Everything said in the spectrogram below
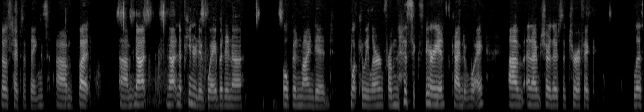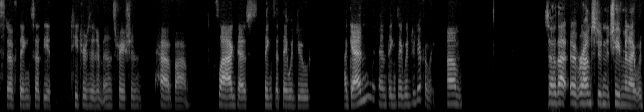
those types of things. Um, but um, not not in a punitive way, but in a open-minded, what can we learn from this experience kind of way. Um, and I'm sure there's a terrific list of things that the teachers and administration have um, flagged as things that they would do again and things they would do differently. Um, so that around student achievement, I would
